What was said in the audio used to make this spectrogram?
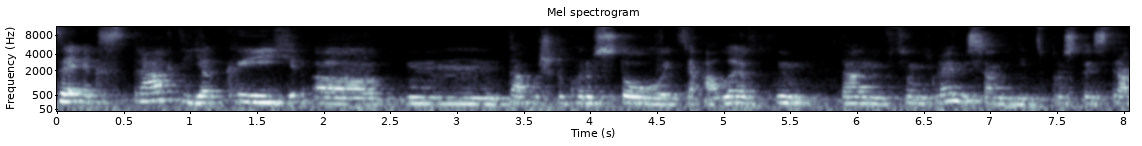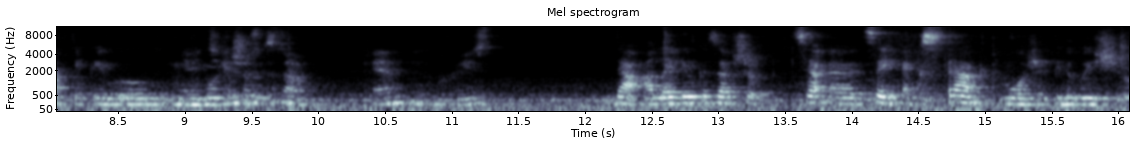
Це екстракт, який е, м, також використовується, але м, там в цьому кремі саме ні, це просто екстракт, який е, може тільки що. Да, але він казав, що ця, е, цей екстракт може підвищ...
